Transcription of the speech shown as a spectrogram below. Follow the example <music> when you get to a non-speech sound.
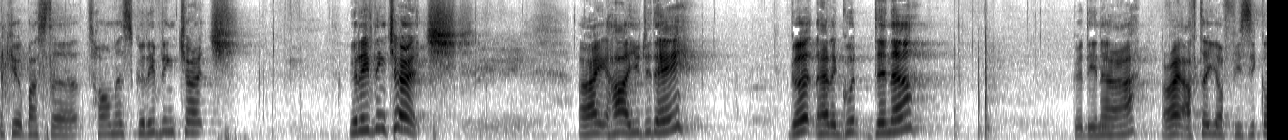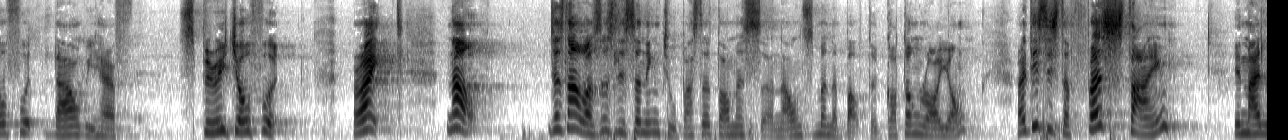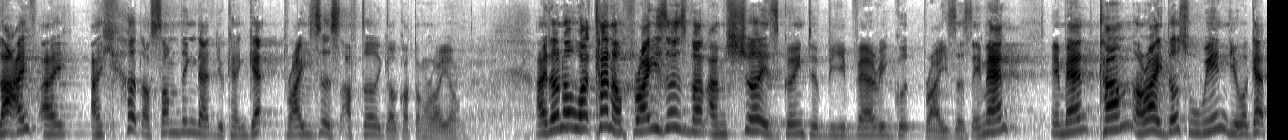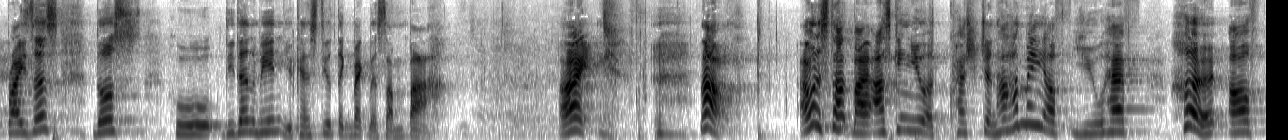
Thank you, Pastor Thomas. Good evening, church. Good evening, church. All right, how are you today? Good. Had a good dinner. Good dinner, huh? All right, after your physical food, now we have spiritual food. All right. Now, just now I was just listening to Pastor Thomas' announcement about the Gotong Royong. Right, this is the first time in my life I, I heard of something that you can get prizes after your Gotong Royong. I don't know what kind of prizes, but I'm sure it's going to be very good prizes. Amen? Amen. Come. All right. Those who win, you will get prizes. Those who didn't win, you can still take back the sampa. All right. Now, I want to start by asking you a question. How many of you have heard of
